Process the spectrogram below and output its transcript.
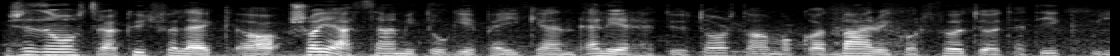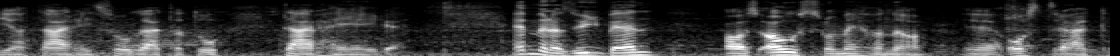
és ezen osztrák ügyfelek a saját számítógépeiken elérhető tartalmakat bármikor föltölthetik ugye a tárhely szolgáltató tárhelyeire. Ebben az ügyben az Ausztromechana osztrák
